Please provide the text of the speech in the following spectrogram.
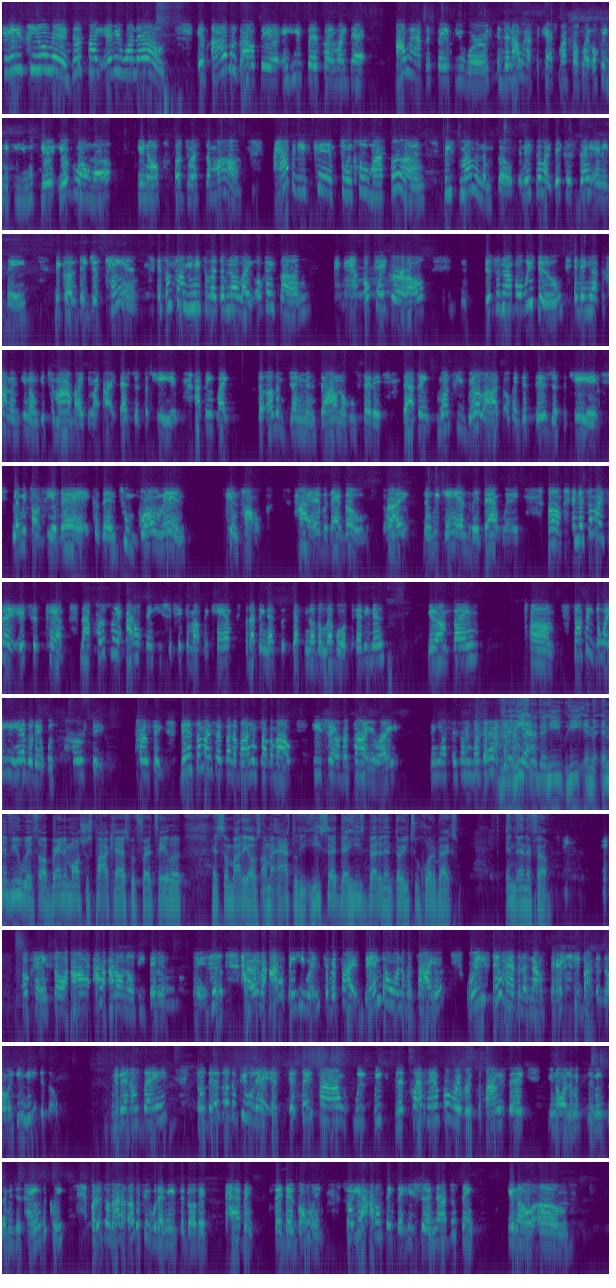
He's human, just like everyone else. If I was out there and he said something like that, I would have to say a few words, and then I would have to catch myself like, okay, Nikki, you you're you're grown up, you know, address the mom. Half of these kids, to include my son, be smelling themselves, and they feel like they could say anything because they just can. And sometimes you need to let them know, like, okay, son, okay, girl, this is not what we do. And then you have to kind of, you know, get your mind right, be like, all right, that's just a kid. I think like the other gentleman said, I don't know who said it, that I think once he realized, okay, this is just a kid, let me talk to your dad, because then two grown men can talk. However that goes, right? Then we can handle it that way. Um, and then somebody said it's his camp. Now, personally, I don't think he should kick him out the camp because I think that's that's another level of pettiness. You know what I'm saying? Um, so I think the way he handled it was perfect, perfect. Then somebody said something about him talking about he shouldn't retire, right? Didn't y'all say something about that? Yeah, he Yeah. said that he he in the interview with uh, Brandon Marshall's podcast with Fred Taylor and somebody else. I'm an athlete. He said that he's better than 32 quarterbacks in the NFL. Okay, so I, I I don't know if he's better than However, I don't think he's ready to retire. Ben don't want to retire. Reed still hasn't announced that he about to go, and he needs to go. You get what I'm saying? So there's other people that it's it's their time. We we let's clap hands for Rivers to finally say, you know what, let me let me let me just hang the cleat. But there's a lot of other people that need to go that haven't said they're going. So yeah, I don't think that he should. Now I do think, you know, um,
